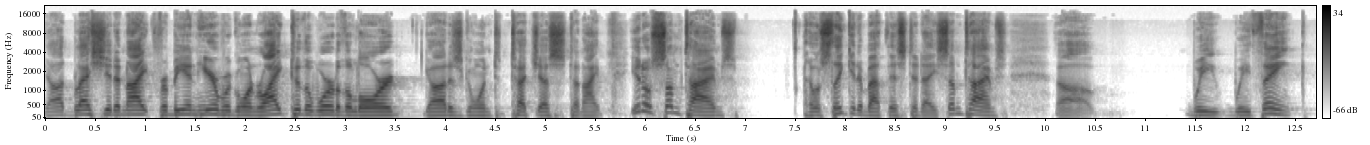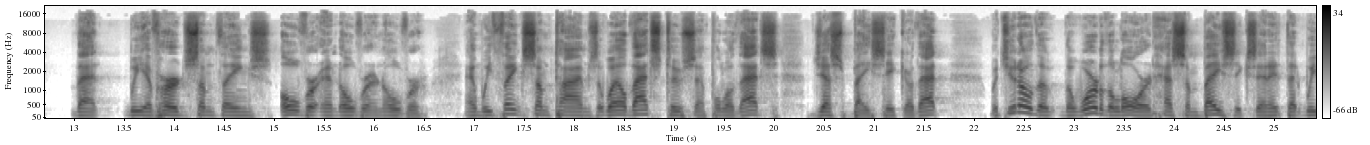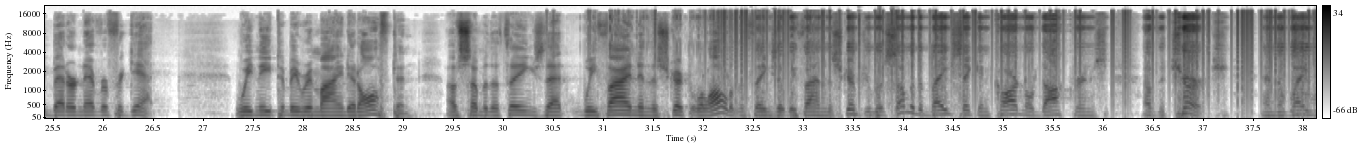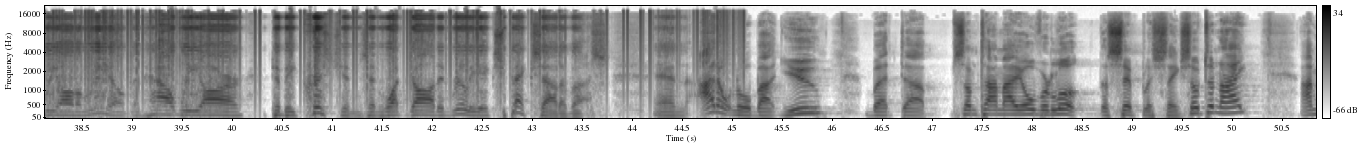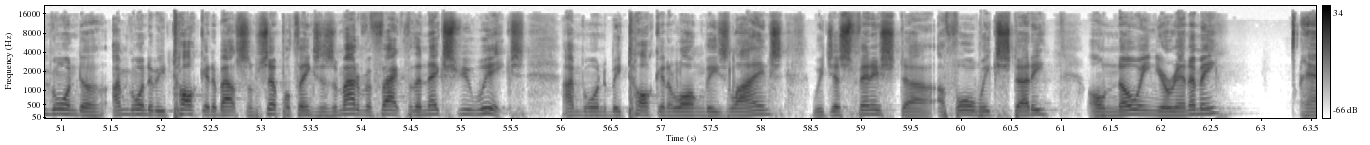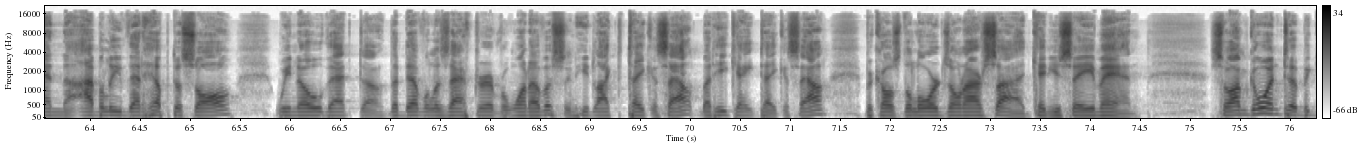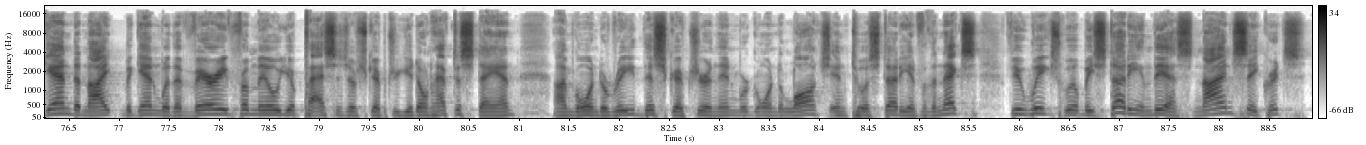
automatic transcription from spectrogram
God bless you tonight for being here. We're going right to the word of the Lord. God is going to touch us tonight. You know, sometimes, I was thinking about this today, sometimes uh, we, we think that we have heard some things over and over and over, and we think sometimes, well, that's too simple, or that's just basic, or that. But you know, the, the word of the Lord has some basics in it that we better never forget. We need to be reminded often of some of the things that we find in the scripture. Well, all of the things that we find in the scripture, but some of the basic and cardinal doctrines of the church and the way we ought to live and how we are to be Christians and what God really expects out of us. And I don't know about you, but uh, sometimes I overlook the simplest things. So tonight, I'm going to I'm going to be talking about some simple things. As a matter of fact, for the next few weeks, I'm going to be talking along these lines. We just finished uh, a four week study on knowing your enemy, and uh, I believe that helped us all. We know that uh, the devil is after every one of us, and he'd like to take us out, but he can't take us out because the Lord's on our side. Can you say amen? So I'm going to begin tonight, begin with a very familiar passage of Scripture. You don't have to stand. I'm going to read this Scripture, and then we're going to launch into a study. And for the next few weeks, we'll be studying this nine secrets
